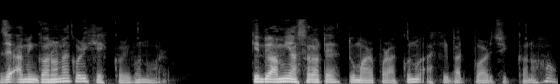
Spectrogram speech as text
যে আমি গণনা কৰি শেষ কৰিব নোৱাৰো। কিন্তু আমি আচলতে তোমাৰ পৰা কোনো আশীৰ্বাদ পোৱাৰ যোগ্য নহওঁ।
